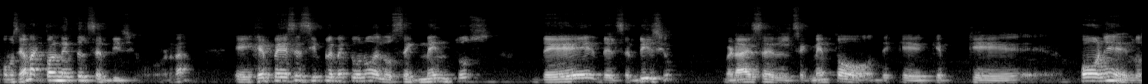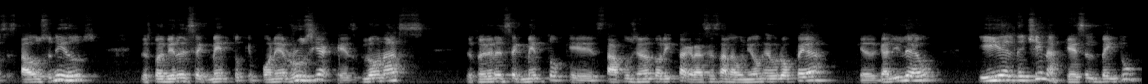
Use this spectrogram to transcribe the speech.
como se llama actualmente el servicio, ¿verdad? GPS es simplemente uno de los segmentos de, del servicio, ¿verdad? Es el segmento que, que, pone los Estados Unidos, después viene el segmento que pone Rusia, que es GLONASS, después viene el segmento que está funcionando ahorita gracias a la Unión Europea, que es Galileo, y el de China, que es el Beidou.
